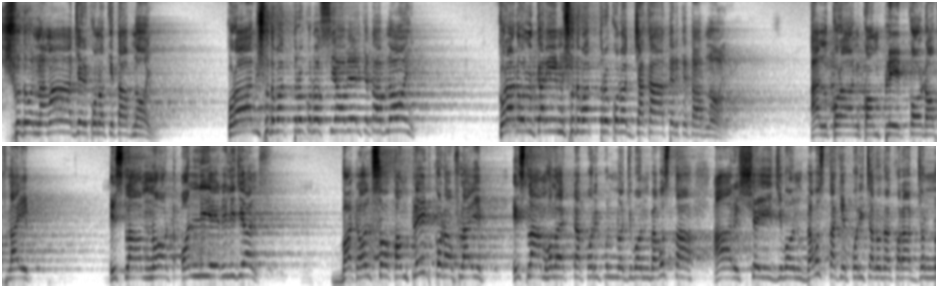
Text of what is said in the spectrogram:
শুধু নামাজের কোনো কিতাব নয়। কোরআন শুধুমাত্র কোনো সিয়ামের কিতাব নয়। কোরআনুল করিম শুধুমাত্র কোনো জাকাতের কিতাব নয়। আল কোরআন complete code of life. Islam not only a religion, but also complete code of life. ইসলাম হলো একটা পরিপূর্ণ জীবন ব্যবস্থা, আর সেই জীবন ব্যবস্থাকে পরিচালনা করার জন্য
